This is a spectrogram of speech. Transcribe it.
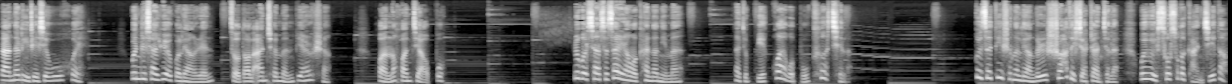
懒得理这些污秽，温之夏越过两人，走到了安全门边上，缓了缓脚步。如果下次再让我看到你们，那就别怪我不客气了。跪在地上的两个人唰的一下站起来，畏畏缩缩的感激道。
